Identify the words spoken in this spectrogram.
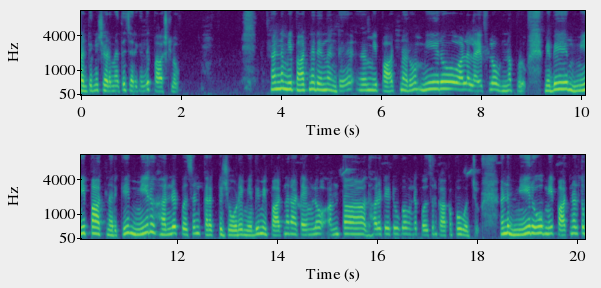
కంటిన్యూ చేయడం అయితే జరిగింది పాస్ట్లో. అండ్ మీ పార్ట్నర్ ఏంటంటే మీ పార్ట్నరు మీరు వాళ్ళ లైఫ్లో ఉన్నప్పుడు మేబీ మీ పార్ట్నర్కి మీరు హండ్రెడ్ పర్సెంట్ కరెక్ట్ జోడి మేబీ మీ పార్ట్నర్ ఆ టైంలో అంత అథారిటేటివ్గా ఉండే పర్సన్ కాకపోవచ్చు. అండ్ మీరు మీ పార్ట్నర్తో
